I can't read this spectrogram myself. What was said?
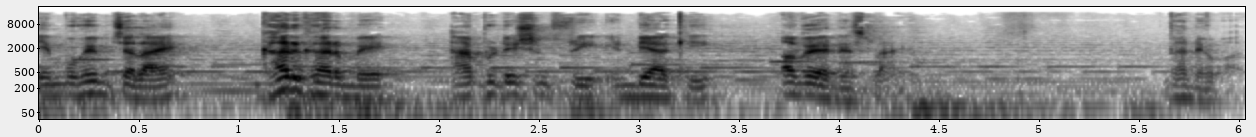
ये मुहिम चलाएँ। घर घर में एम्पुटेशन फ्री इंडिया की अवेयरनेस लाएँ। धन्यवाद।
